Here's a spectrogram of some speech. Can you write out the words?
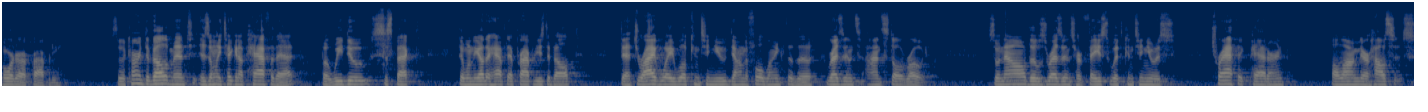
border our property. So the current development is only taking up half of that, but we do suspect that when the other half of that property is developed, that driveway will continue down the full length of the residence on Stoll Road. So now those residents are faced with continuous traffic pattern along their houses.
